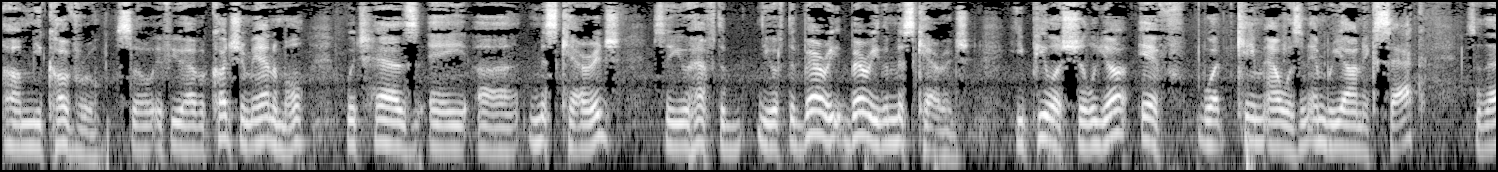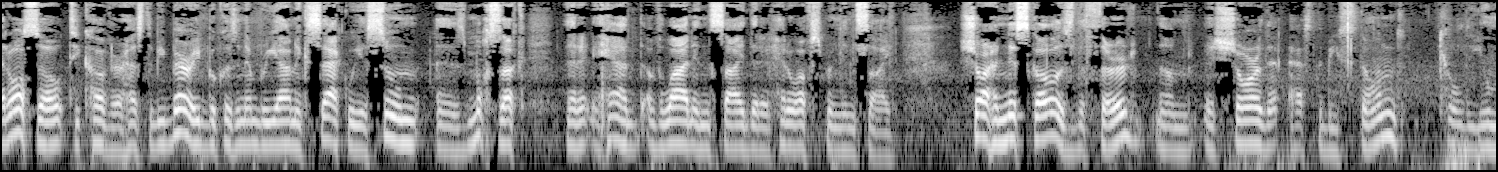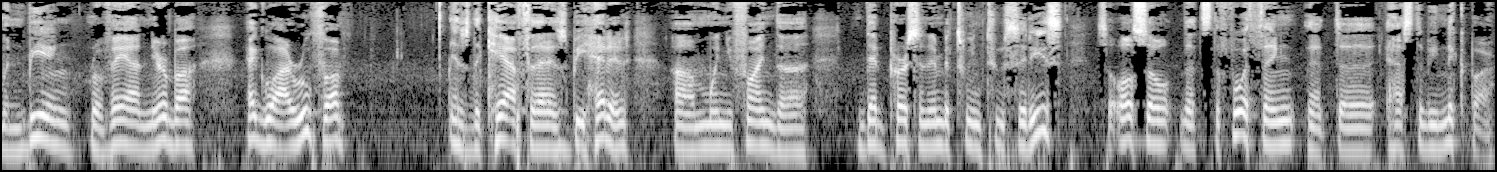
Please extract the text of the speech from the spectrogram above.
Um, yikavru. So if you have a kodshim animal which has a uh, miscarriage, so you have to you have to bury bury the miscarriage. Hipila shilya if what came out was an embryonic sac, so that also tikaver has to be buried because an embryonic sac we assume is muhzak that it had a vlad inside, that it had offspring inside. Shar Haniskal is the third, um, a shar that has to be stoned, killed a human being. Rovea Nirba. Egla Arufa is the calf that is beheaded um, when you find the dead person in between two cities. So also, that's the fourth thing that uh, has to be nikbar.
